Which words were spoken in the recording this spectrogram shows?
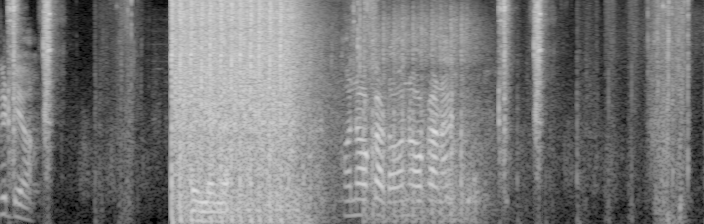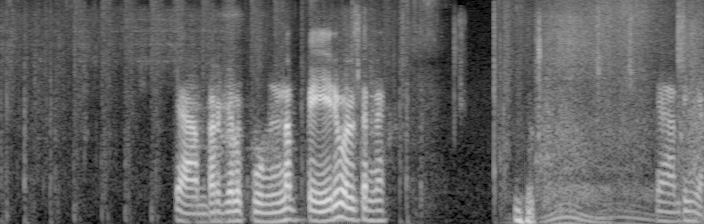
കിട്ടിയോ ഇല്ല ഇല്ല നോക്കാട്ടോ നോക്കാണ് കുണ്ണ പേര് പോലെ തന്നെ. ക്യാമ്പിംഗ്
